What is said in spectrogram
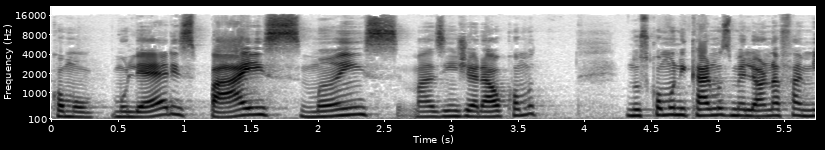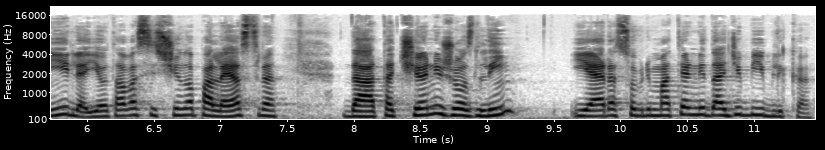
como mulheres, pais, mães, mas em geral como nos comunicarmos melhor na família. E eu estava assistindo a palestra da Tatiane Joslin, e era sobre maternidade bíblica.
